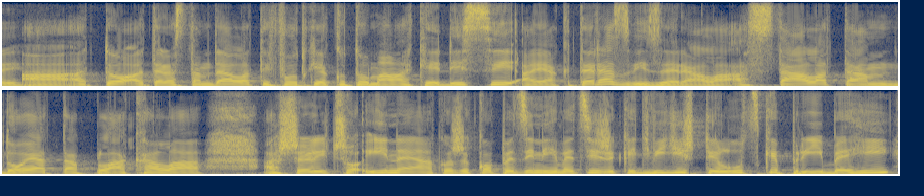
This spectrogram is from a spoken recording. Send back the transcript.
hej. A, a, to, a teraz tam dala tie fotky, ako to mala kedysi a jak teraz vyzerala a stála tam dojata, plakala a šeličo iné, akože kopec iných vecí, že keď vidíš tie ľudské príbehy,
